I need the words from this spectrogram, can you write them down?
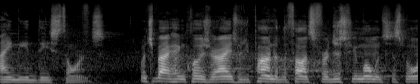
I need these thorns. Once you back and close your eyes, would you ponder the thoughts for just a few moments this morning?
